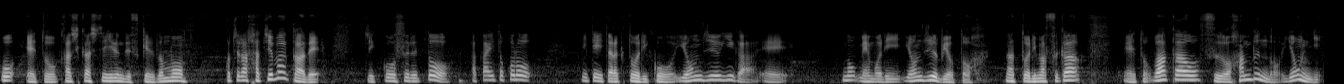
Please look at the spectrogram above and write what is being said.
を、えー、と可視化しているんですけれども、こちら8ワーカーで実行すると、赤いところ見ていただく通り、こう40ギガ、えー、のメモリ40秒となっておりますが、えーと、ワーカー数を半分の4に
